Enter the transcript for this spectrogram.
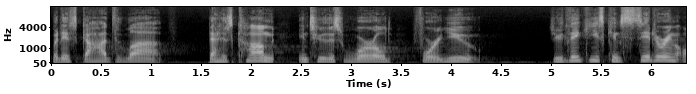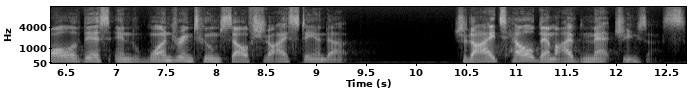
but it's God's love that has come into this world for you. Do you think he's considering all of this and wondering to himself, should I stand up? Should I tell them I've met Jesus?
